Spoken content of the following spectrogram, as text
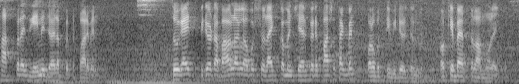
ফার্স্ট প্রাইজ গেমে জয়লাভ করতে পারবেন। সো গাইজ ভিডিওটা ভালো লাগলে অবশ্যই লাইক কমেন্ট শেয়ার করে পাশে থাকবেন পরবর্তী ভিডিওর জন্য। ওকে ভাই আসসালামু আলাইকুম।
